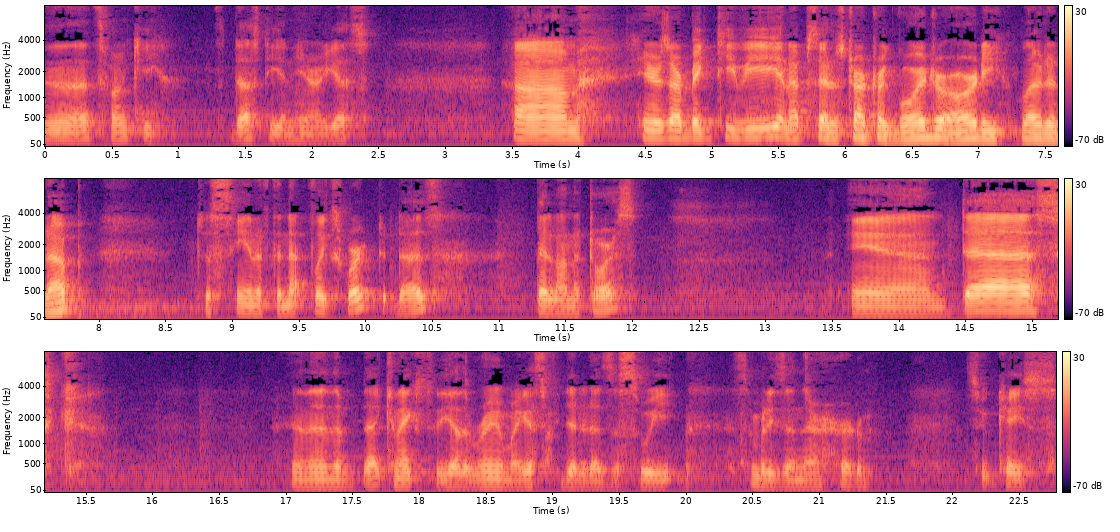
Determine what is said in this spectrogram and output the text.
Ooh, that's funky. It's dusty in here, I guess. Um, here's our big TV. An episode of Star Trek Voyager already loaded up. Just seeing if the Netflix worked. It does. B'Elanna Torres. And desk. And then the, that connects to the other room. I guess if you did it as a suite. Somebody's in there. Heard him. Suitcase.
